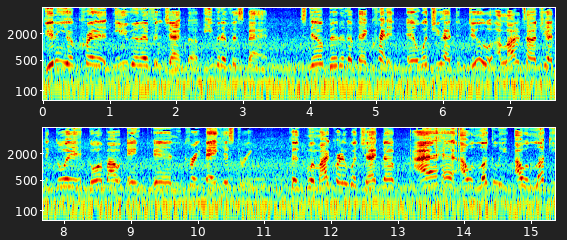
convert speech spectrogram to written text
getting your credit, even if it's jacked up, even if it's bad. still building up that credit. And what you had to do, a lot of times you had to go ahead, go about and, and create that history. Because when my credit was jacked up, I had I was luckily I was lucky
